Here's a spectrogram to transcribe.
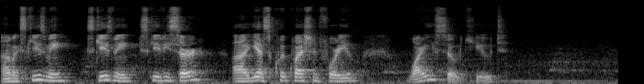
Um, excuse me, excuse me, excuse me, sir. Uh, yes, quick question for you. Why are you so cute?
